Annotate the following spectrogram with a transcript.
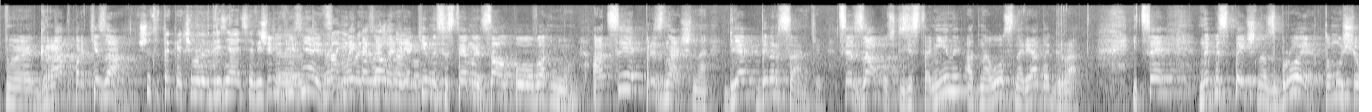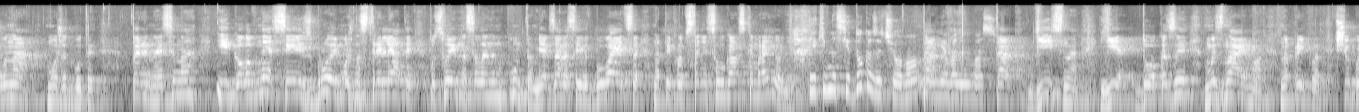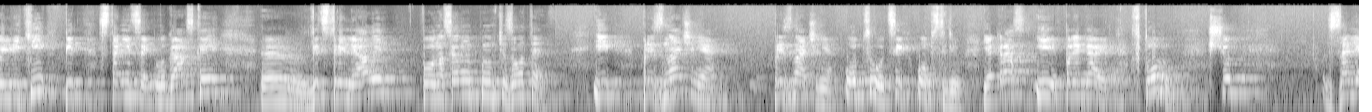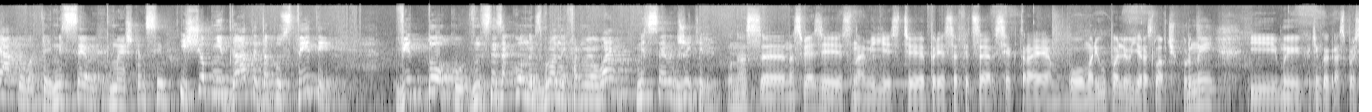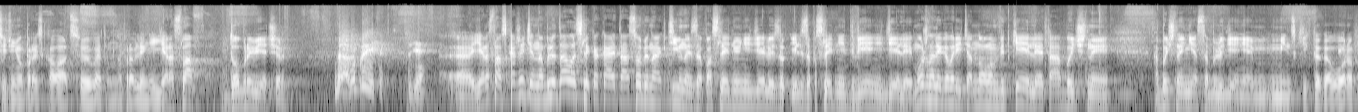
Е, Град партизан. Що це таке? Чим вони відрізняються від Чим е, відрізняються? градів, Ми казали реактивні системи залпового вогню. А це призначено для диверсантів. Це запуск зі станіни одного снаряда град. І це небезпечна зброя, тому що вона може бути. Перенесена, і головне з цієї зброї можна стріляти по своїм населеним пунктам, як зараз і відбувається, наприклад, в Станіці-Луганському районі. Які в нас є докази? Так. Ну, я вас- у вас. Так, дійсно є докази. Ми знаємо, наприклад, що бойовики під станицею Луганської е, відстріляли по населеному пункті Золоте. І призначення. Призначення обс- цих обстрілів якраз і полягає в тому, щоб залякувати місцевих мешканців і щоб не дати допустити відтоку з незаконних збройних формувань місцевих жителів. У нас э, на связи с нами есть э, пресс-офицер сектора М по Мариуполю Ярослав Чепурный, и мы хотим как раз спросить у него про эскалацию в этом направлении. Ярослав, добрый вечер. Да, добрый вечер, студия. Э, Ярослав, скажите, наблюдалась ли какая-то особенная активность за последнюю неделю или за последние две недели? Можно ли говорить о новом витке или это обычный, обычное несоблюдение минских договоров?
